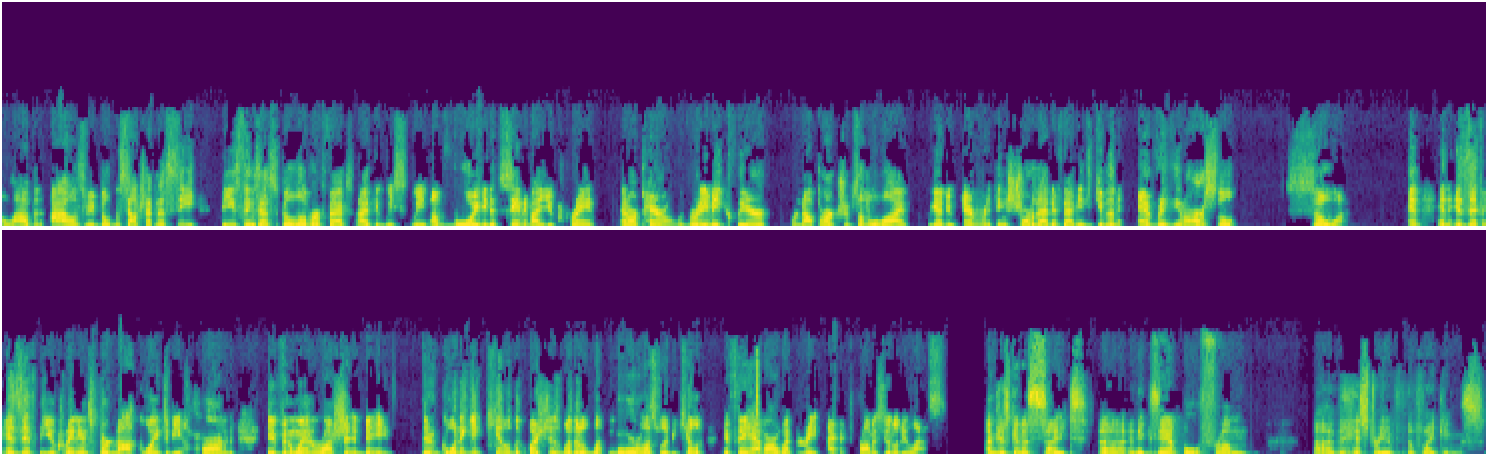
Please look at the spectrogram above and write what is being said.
allowed the islands to be built in the South China Sea. These things have spillover effects, and I think we we avoid standing by Ukraine at our peril. We've already made clear we're not putting our troops on the line. We got to do everything short of that. If that means giving them everything in our arsenal, so what? And and as if as if the Ukrainians are not going to be harmed if and when Russia invades. They're going to get killed. The question is whether more or less will be killed if they have our weaponry. I promise you it'll be less. I'm just going to cite uh, an example from uh, the history of the Vikings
